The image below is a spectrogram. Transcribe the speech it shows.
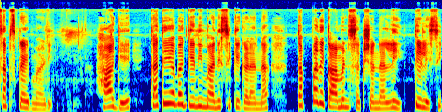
ಸಬ್ಸ್ಕ್ರೈಬ್ ಮಾಡಿ. ಹಾಗೆ ಕಥೆಯ ಬಗ್ಗೆ ನಿಮ್ಮ ಅನಿಸಿಕೆಗಳನ್ನು ತಪ್ಪದೆ ಕಾಮೆಂಟ್ ಸೆಕ್ಷನ್ನಲ್ಲಿ ತಿಳಿಸಿ.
